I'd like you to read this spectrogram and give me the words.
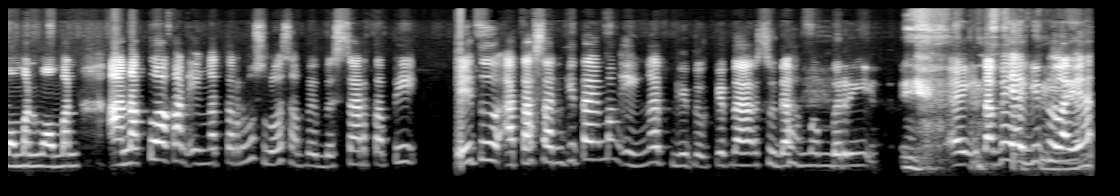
Momen-momen anak tuh akan inget terus loh sampai besar tapi ya itu atasan kita emang ingat gitu. Kita sudah memberi iya. eh, tapi ya gitulah ya.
